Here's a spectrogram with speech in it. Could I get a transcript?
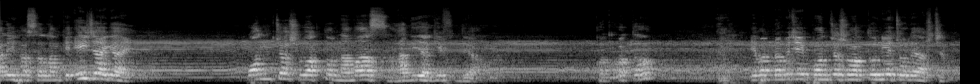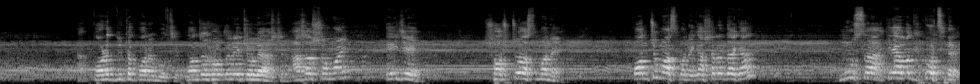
আলী হাসাল্লামকে এই জায়গায় পঞ্চাশ ওয়াক্ত নামাজ, হাদিয়া গিফট দেওয়া। কত ওয়াক্ত? এবার নবীজি পঞ্চাশ ওয়াক্ত নিয়ে চলে আসছেন। পরের দুটো পরে বলছি। পঞ্চাশ ওয়াক্ত নিয়ে চলে আসছেন। আসার সময় এই যে ষষ্ঠ আসমানে, পঞ্চম আসমানে কার সাথে দেখা। মুসা, কে আমাকে করছে?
